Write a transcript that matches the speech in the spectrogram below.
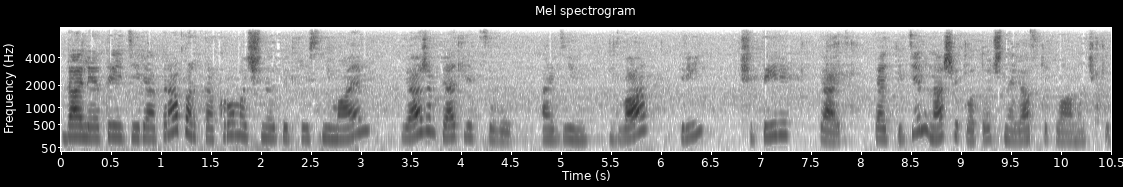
Далее третий ряд раппорта, кромочную петлю снимаем, вяжем 5 лицевых. 1, 2, 3, 4, 5. 5 петель нашей платочной вязки планочки.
